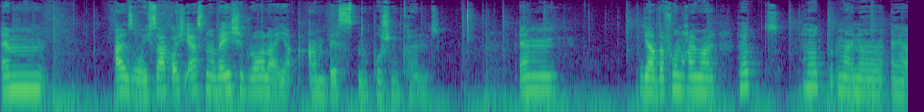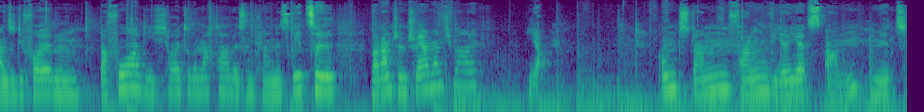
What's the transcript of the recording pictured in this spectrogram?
Ähm, also, ich sag euch erstmal, welche Brawler ihr am besten pushen könnt. Ähm, ja, davor noch einmal, hört, hört meine, äh, also die Folgen davor, die ich heute gemacht habe, ist ein kleines Rätsel. War ganz schön schwer manchmal. Ja. Und dann fangen wir jetzt an mit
